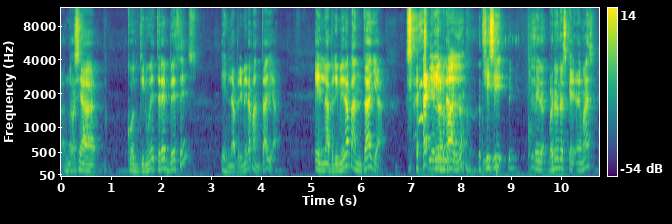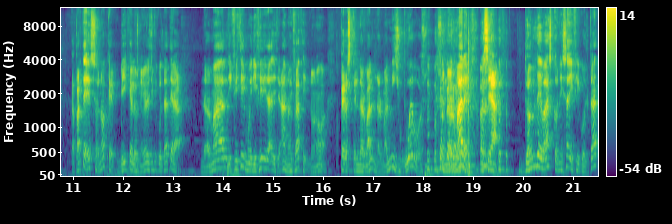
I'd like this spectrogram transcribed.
O sea, continué tres veces en la primera pantalla. En la primera pantalla. O sea, Y en la- normal, ¿no? Sí, sí. Pero bueno, no es que además, aparte de eso, ¿no? Que vi que los niveles de dificultad era normal, difícil, muy difícil. y dice, ah, no hay fácil. No, no. Pero es que el normal, normal mis huevos. Son normales. O sea, ¿dónde vas con esa dificultad?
